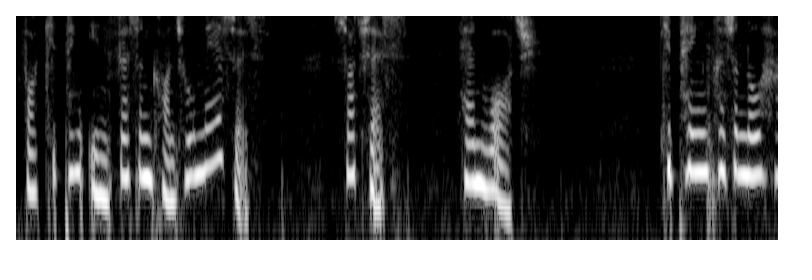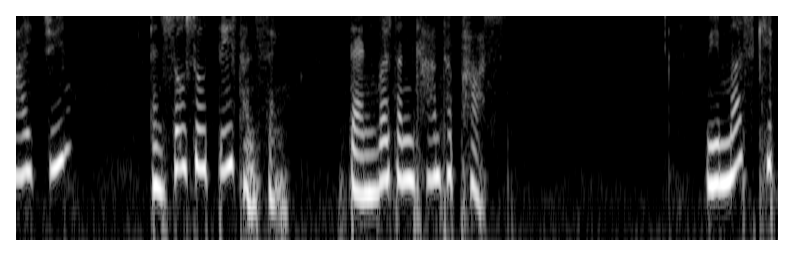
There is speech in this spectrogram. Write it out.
for keeping infection control measures, such as hand wash, keeping personal hygiene, and social distancing than Western counterparts. We must keep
